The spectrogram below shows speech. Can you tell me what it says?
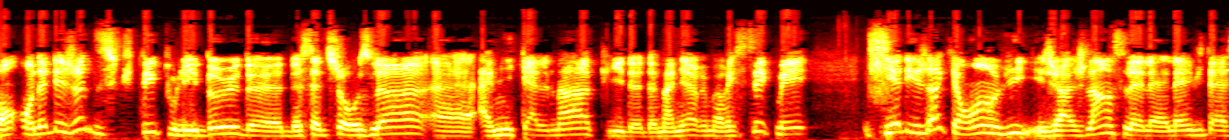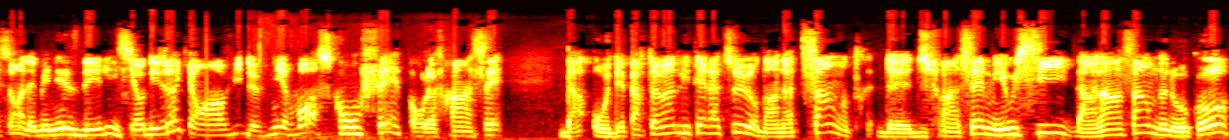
on, on a déjà discuté tous les deux de, de cette chose-là, euh, amicalement puis de, de manière humoristique, mais s'il y a des gens qui ont envie, et je, je lance la- la- l'invitation à la ministre Derry, s'il y a des gens qui ont envie de venir voir ce qu'on fait pour le français, dans, au département de littérature, dans notre centre du français, mais aussi dans l'ensemble de nos cours.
